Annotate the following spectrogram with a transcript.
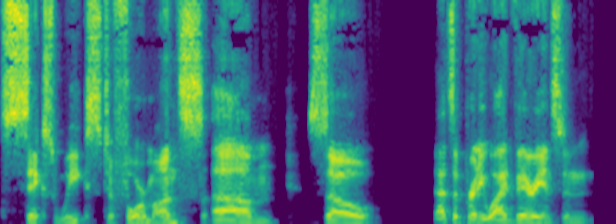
six weeks to four months. Um, so that's a pretty wide variance in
